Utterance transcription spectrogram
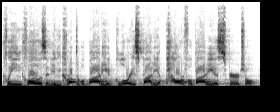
clean clothes, an incorruptible body, a glorious body, a powerful body, a spiritual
